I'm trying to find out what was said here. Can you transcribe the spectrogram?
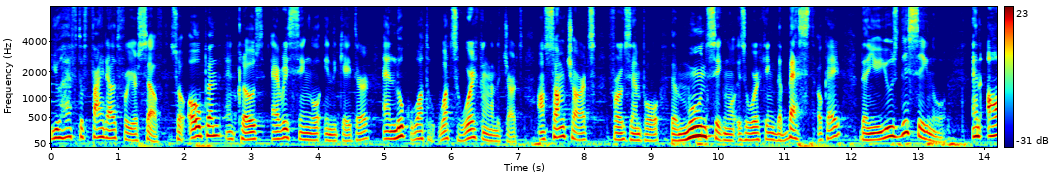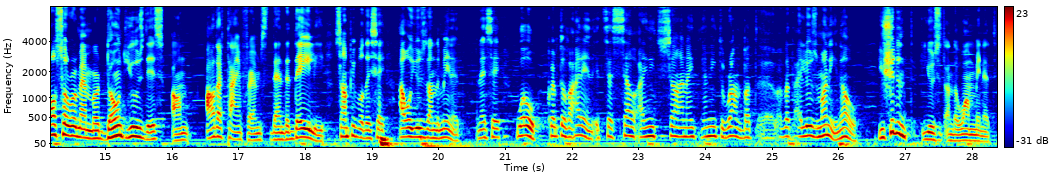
You have to find out for yourself. So open and close every single indicator and look what, what's working on the charts. On some charts, for example, the moon signal is working the best, okay? Then you use this signal. And also remember, don't use this on other time frames than the daily. Some people they say, I will use it on the minute. And I say, whoa, crypto violin, it says sell, I need to sell and I, I need to run, but, uh, but I lose money. No, you shouldn't use it on the one minute.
